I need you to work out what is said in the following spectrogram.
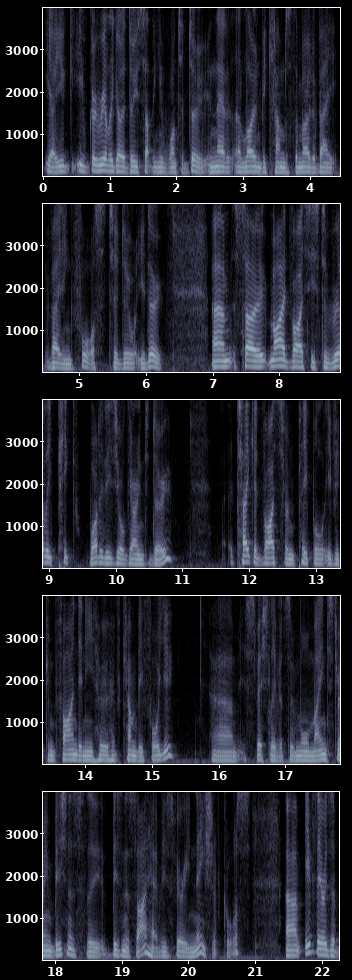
you know, you, have really got to do something you want to do, and that alone becomes the motivating force to do what you do. Um, so my advice is to really pick what it is you're going to do, take advice from people if you can find any who have come before you. Um, especially if it's a more mainstream business. The business I have is very niche, of course. Um, if there is a,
